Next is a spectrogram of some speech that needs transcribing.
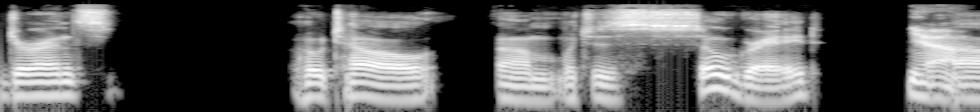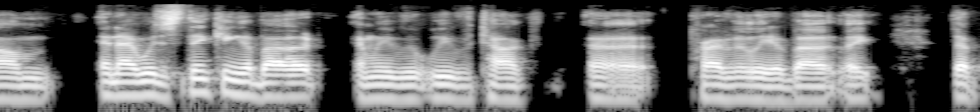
Durrants Hotel, um, which is so great. Yeah. Um, and I was thinking about, and we we've talked uh, privately about like the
